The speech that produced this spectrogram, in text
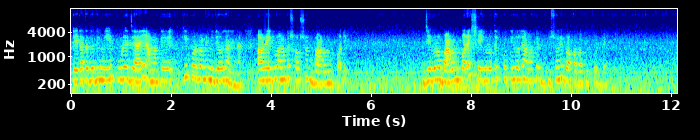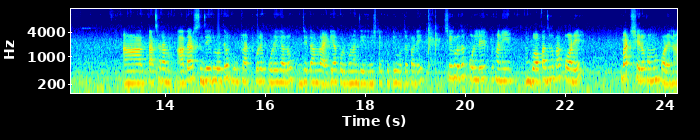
তো এটাতে যদি মেয়ে পুড়ে যায়, আমাকে কি করবে আমি নিজেও জানি না। কারণ এইগুলো আমাকে সবসময় বারণ করে। যেগুলো বারণ করে, সেইগুলোতে ক্ষতি হলে আমাকে ভীষণই বকাবকি করবে। আর তাছাড়া আদার্স যেগুলোতে হুটহাট করে পড়ে গেল, যেটা আমরা আইডিয়া করব না যে জিনিসটা ক্ষতি হতে পারে, সেগুলোতে পড়লে একটুখানি বকাঝকা করে বাট সেরকমও করে না।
